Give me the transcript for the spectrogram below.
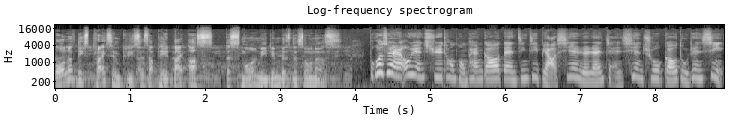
all of these price increases are paid by us, the small medium business owners. 不过，虽然欧元区通膨攀高，但经济表现仍然展现出高度韧性。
